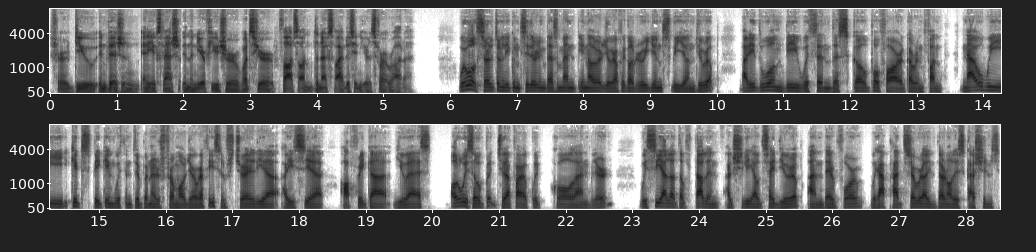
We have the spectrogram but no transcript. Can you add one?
Sure. Do you envision any expansion in the near future? What's your thoughts on the next five to 10 years for Arada? We will certainly consider investment in other geographical regions beyond Europe but it won't be within the scope of our current fund. Now we keep speaking with entrepreneurs from all geographies Australia, Asia, Africa, US, always open to have a quick call and learn. We see a lot of talent actually outside Europe, and therefore we have had several internal discussions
